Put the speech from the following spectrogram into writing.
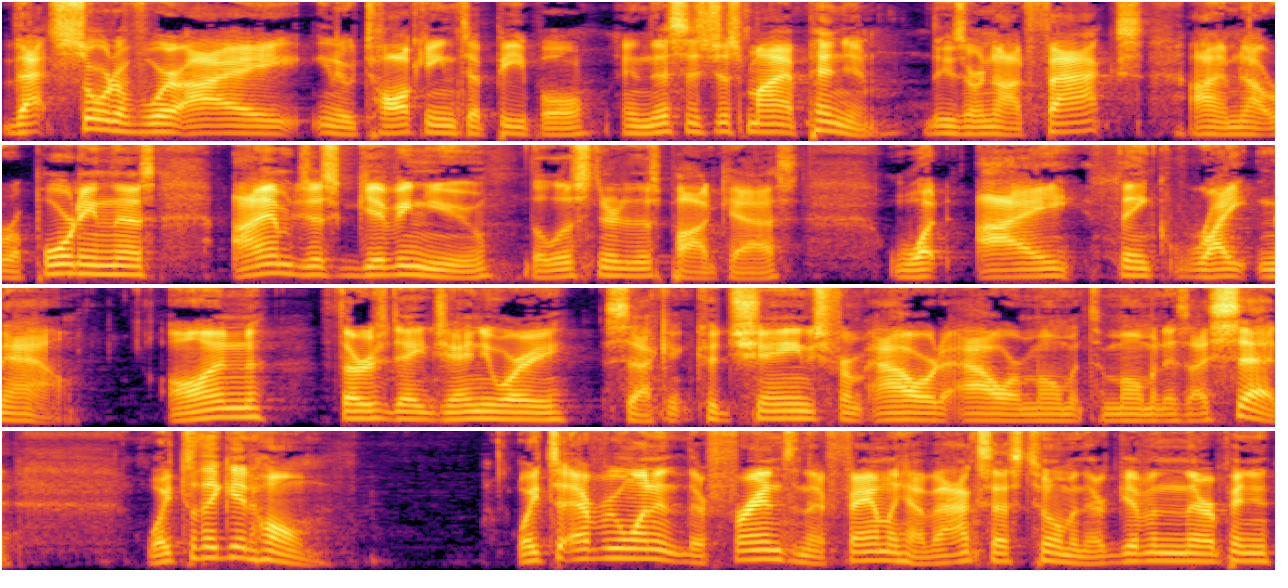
that's sort of where I, you know, talking to people, and this is just my opinion. These are not facts. I am not reporting this. I am just giving you, the listener to this podcast, what I think right now on Thursday, January 2nd, could change from hour to hour, moment to moment. As I said, wait till they get home. Wait till everyone and their friends and their family have access to them and they're giving their opinion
